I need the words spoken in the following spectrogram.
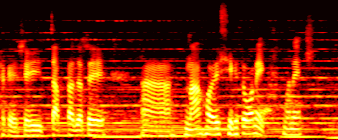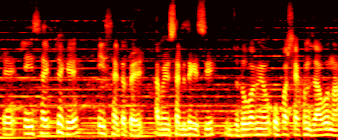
থাকে। সেই চাপটা যাতে না হয়, সেক্ষেত্রে অনেক। মানে এই সাইড থেকে, এই সাইডটাতে আমি এই সাইডে দেখেছি। যদিও আমি ওপাশে এখন যাব না।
